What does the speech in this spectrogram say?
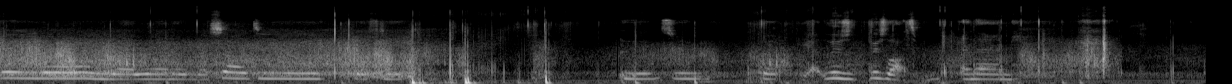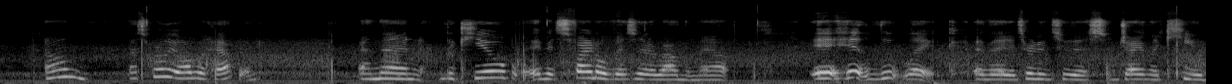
Fatal, we got one over by Salty, 50. And but yeah, there's there's lots of them. And then um that's probably all what happened. And then the cube in its final visit around the map, it hit Loot Lake, and then it turned into this giant like cube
